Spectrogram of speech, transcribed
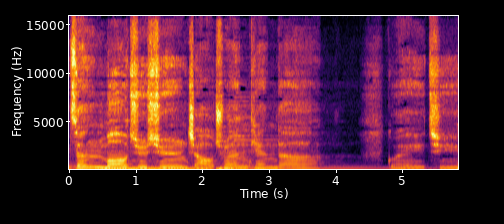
怎么去寻找春天的轨迹？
